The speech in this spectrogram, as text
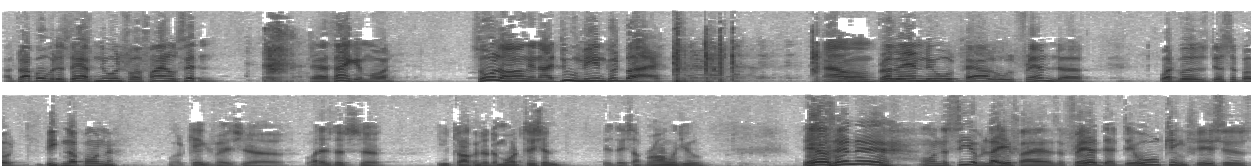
I'll drop over this afternoon for a final fitting. Yeah, thank you, Mort. So long, and I do mean goodbye. Now, Brother Andy, old pal, old friend, uh, what was this about beating up on me? Well, Kingfish, uh, what is this? Uh, you talking to the mortician? Is there something wrong with you? Yes, Andy, on the sea of life, I was afraid that the old kingfish is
